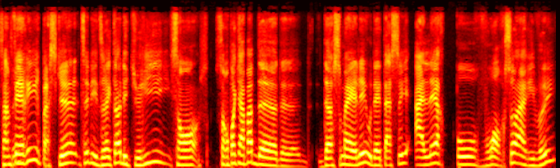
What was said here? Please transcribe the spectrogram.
Ça me fait rire parce que les directeurs d'écurie sont, sont pas capables de, de- de se mêler ou d'être assez alertes pour voir ça arriver.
